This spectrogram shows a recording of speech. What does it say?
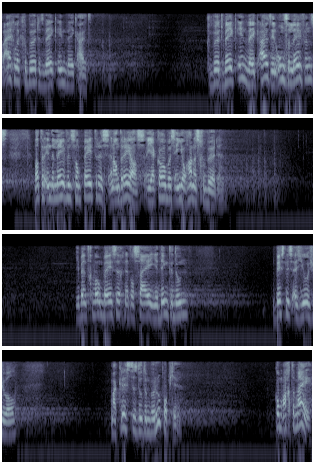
Maar eigenlijk gebeurt het week in, week uit. Gebeurt week in, week uit in onze levens wat er in de levens van Petrus en Andreas en Jacobus en Johannes gebeurde. Je bent gewoon bezig, net als zij, je ding te doen. Business as usual. Maar Christus doet een beroep op je. Kom achter mij.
